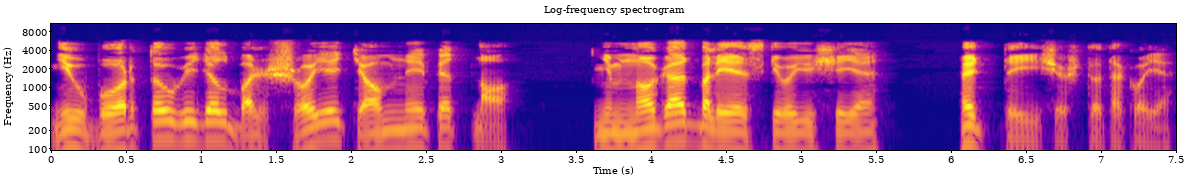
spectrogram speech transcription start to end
И у борта увидел большое темное пятно, немного отблескивающее. Это еще что такое?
